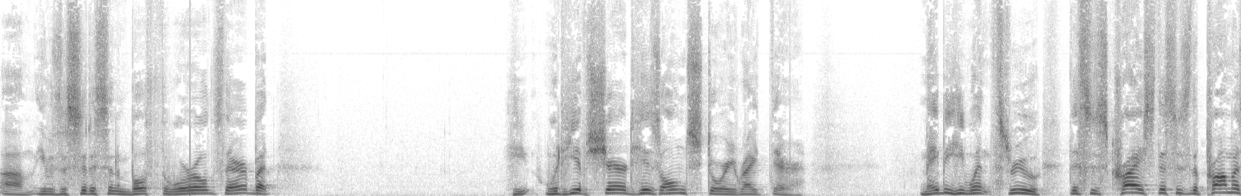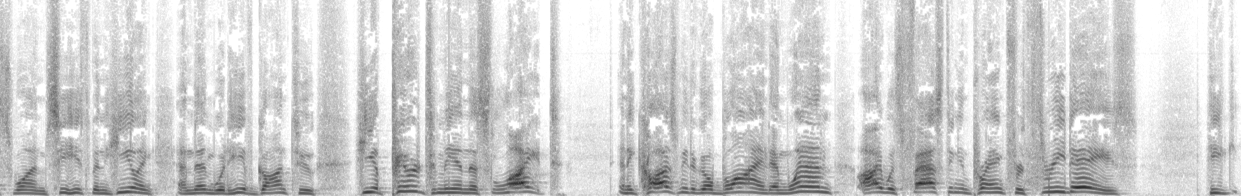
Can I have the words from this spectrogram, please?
Um, he was a citizen in both the worlds there, but he, would he have shared his own story right there? Maybe he went through, this is Christ, this is the promised one. See, he's been healing. And then would he have gone to, he appeared to me in this light and he caused me to go blind. And when I was fasting and praying for three days, he,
